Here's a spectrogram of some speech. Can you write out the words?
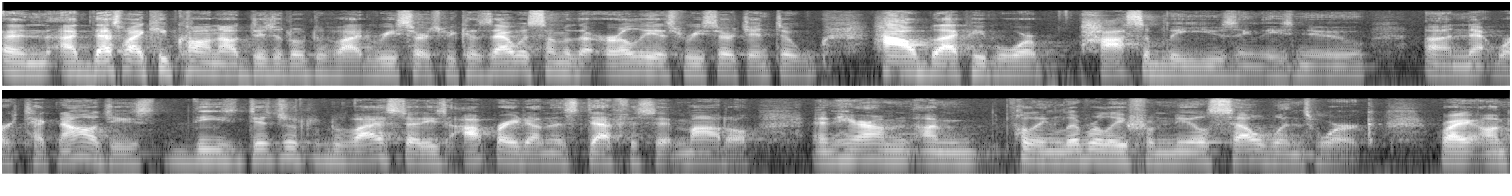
and I, that's why I keep calling out digital divide research, because that was some of the earliest research into how black people were possibly using these new uh, network technologies. These digital divide studies operate on this deficit model. And here I'm, I'm pulling liberally from Neil Selwyn's work, right, on,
